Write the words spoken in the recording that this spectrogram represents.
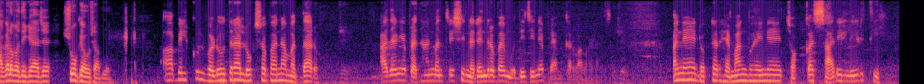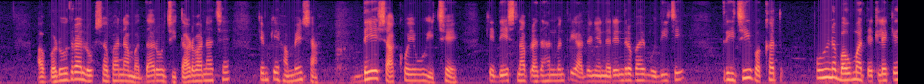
આગળ વધી ગયા છે. શું કહેવું છે આપનું? બિલકુલ વડોદરા લોકસભાના મતદારો. આદરણીય પ્રધાનમંત્રી શ્રી નરેન્દ્રભાઈ મોદીજીને પ્રેમ કરવાવાળા છે. અને ડૉક્ટર હેમાંગભાઈને ચોક્કસ સારી લીડથી આ વડોદરા લોકસભાના મતદારો જીતાડવાના છે. કેમ કે હંમેશા દેશ આખો એવું ઈચ્છે કે દેશના પ્રધાનમંત્રી આદરણીય નરેન્દ્રભાઈ મોદીજી ત્રીજી વખત પૂર્ણ બહુમત એટલે કે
